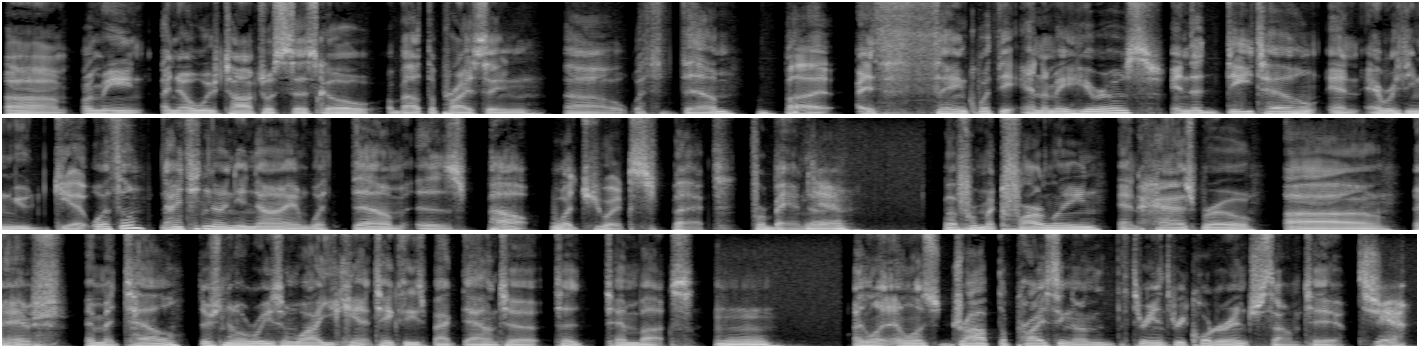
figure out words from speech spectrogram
Um, I mean, I know we've talked with Cisco about the pricing uh with them, but I think with the anime heroes and the detail and everything you get with them, 1999 with them is about what you expect for Bandai. Yeah. But for McFarlane and Hasbro uh and, and Mattel, there's no reason why you can't take these back down to to 10 bucks. Mm. And, let, and let's drop the pricing on the three and three quarter inch some too. Yeah.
